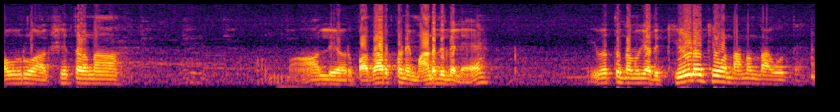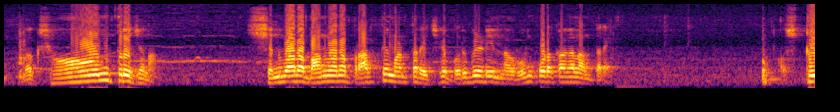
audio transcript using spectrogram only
ಅವರು ಆ ಕ್ಷೇತ್ರನ ಅಲ್ಲಿ ಅವರು ಪದಾರ್ಪಣೆ ಮಾಡಿದ ಮೇಲೆ ಇವತ್ತು ನಮಗೆ ಅದು ಕೇಳೋಕೆ ಒಂದು ಆನಂದ ಆಗುತ್ತೆ. ಲಕ್ಷಾಂತರ ಜನ. ಶನಿವಾರ, ಭಾನುವಾರ ಪ್ರಾರ್ಥನೆ ಮಾಡ್ತಾರೆ, ಹೆಚ್ಚಿಗೆ ಬರಬೇಡಿ, ಇಲ್ಲಿ ನಾವು ರೂಮ್ ಕೊಡೋಕ್ಕಾಗಲ್ಲ ಅಂತಾರೆ. ಅಷ್ಟು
